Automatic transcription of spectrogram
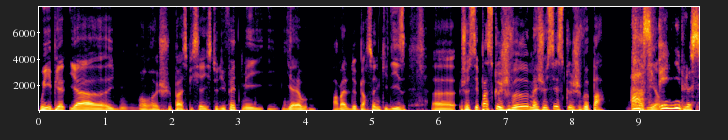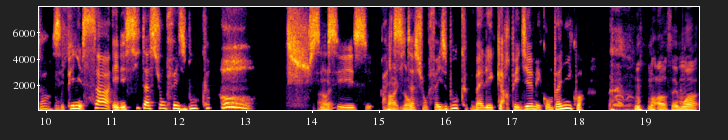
Oui, et puis il y a, je suis pas spécialiste du fait, mais il y, a pas mal de personnes qui disent euh, Je sais pas ce que je veux, mais je sais ce que je veux pas. Ah, c'est hein. pénible ça, c'est pénible. Ça et les citations Facebook. Oh c'est, Ah ouais? c'est, c'est- ah, les citations Facebook, bah, les Carpe Diem et compagnie, quoi. Vous savez, moi,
